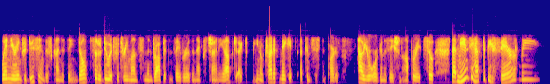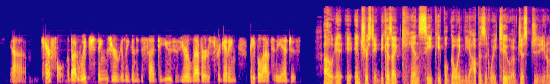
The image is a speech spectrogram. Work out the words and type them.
when you're introducing this kind of thing. Don't sort of do it for three months and then drop it in favor of the next shiny object. You know, try to make it a consistent part of how your organization operates. So that means you have to be fairly uh, careful about which things you're really going to decide to use as your levers for getting people out to the edges. Oh, I- interesting. Because I can see people going the opposite way too, of just you know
